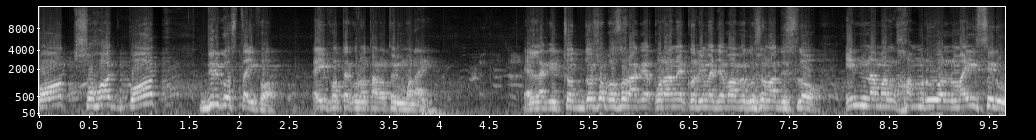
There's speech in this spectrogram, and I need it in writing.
পথ, সহজ পথ, দীর্ঘস্থায়ী পথ। এই পথে কোনো তারতম্য নাই। এর লাগি চোদ্দশো বছর আগে কোরআনে করিমে যেভাবে ঘোষণা দিছিল, ইন্নামাল খামরু ওয়াল মাইসিরু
